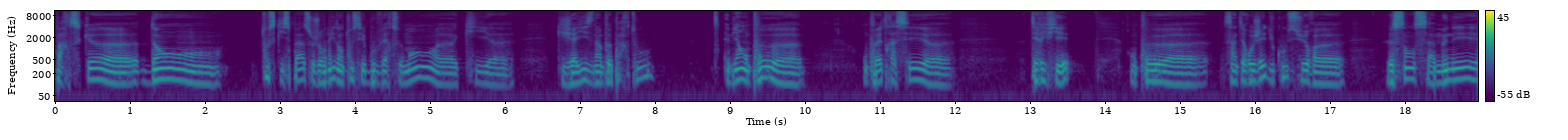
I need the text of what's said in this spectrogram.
parce que euh, dans tout ce qui se passe aujourd'hui, dans tous ces bouleversements euh, qui, euh, qui jaillissent d'un peu partout, eh bien on peut, on peut être assez terrifié. On peut s'interroger du coup sur le sens à mener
